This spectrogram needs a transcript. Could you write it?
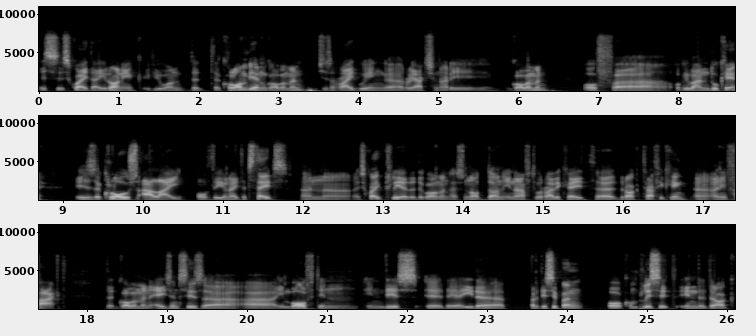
it's, it's quite ironic, if you want, that the Colombian government, which is a right-wing uh, reactionary government of uh, of Ivan Duque, is a close ally of the United States, and uh, it's quite clear that the government has not done enough to eradicate uh, drug trafficking, uh, and in fact, that government agencies are involved in in this. Uh, they are either participant or complicit in the drug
